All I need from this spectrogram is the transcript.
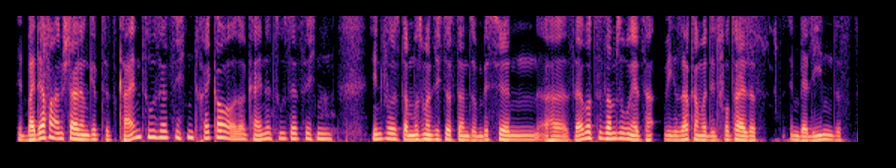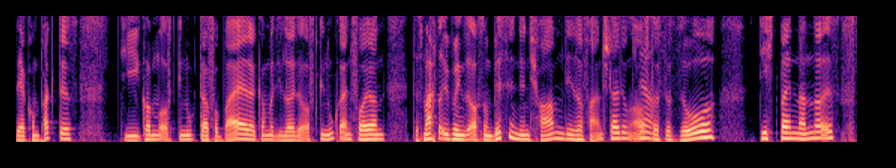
bei der Veranstaltung gibt es jetzt keinen zusätzlichen Tracker oder keine zusätzlichen Infos. Da muss man sich das dann so ein bisschen äh, selber zusammensuchen. Jetzt, wie gesagt, haben wir den Vorteil, dass in Berlin das sehr kompakt ist. Die kommen oft genug da vorbei, da kann man die Leute oft genug anfeuern. Das macht übrigens auch so ein bisschen den Charme dieser Veranstaltung auf, Ja. dass das so dicht beieinander ist.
